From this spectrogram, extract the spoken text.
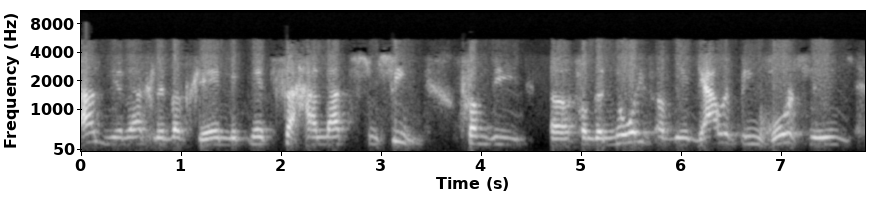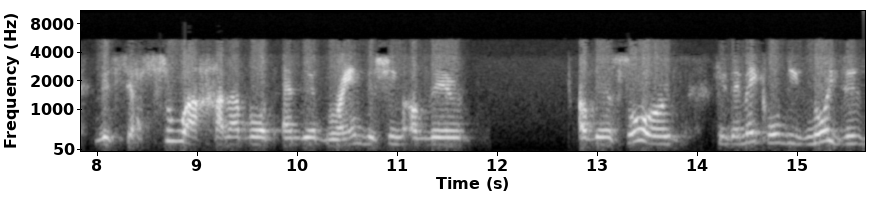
al yelach levavchem mipne tzahalat susim, from the from the noise of their galloping horses, the sehsua harabot, and their brandishing of their of their swords, because they make all these noises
